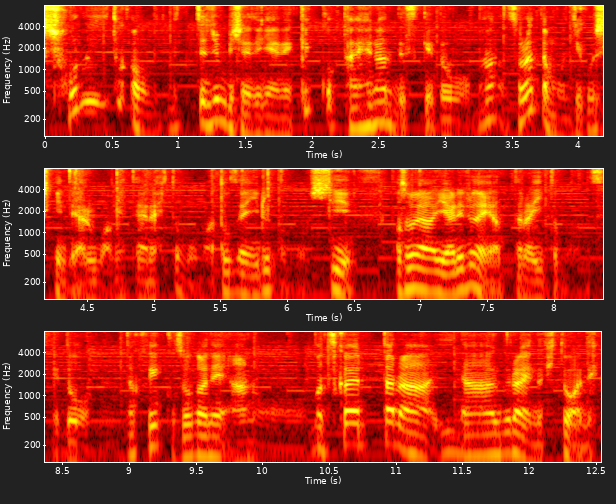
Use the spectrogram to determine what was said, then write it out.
書類とかもめっちゃ準備しないといけないね、結構大変なんですけど、まあ、それだったらもう自己資金でやるわ、みたいな人も、まあ、当然いると思うし、まあ、それはやれるのはやったらいいと思うんですけど、なんか結構それがね、あの、まあ、使えたらいいなぐらいの人はね、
